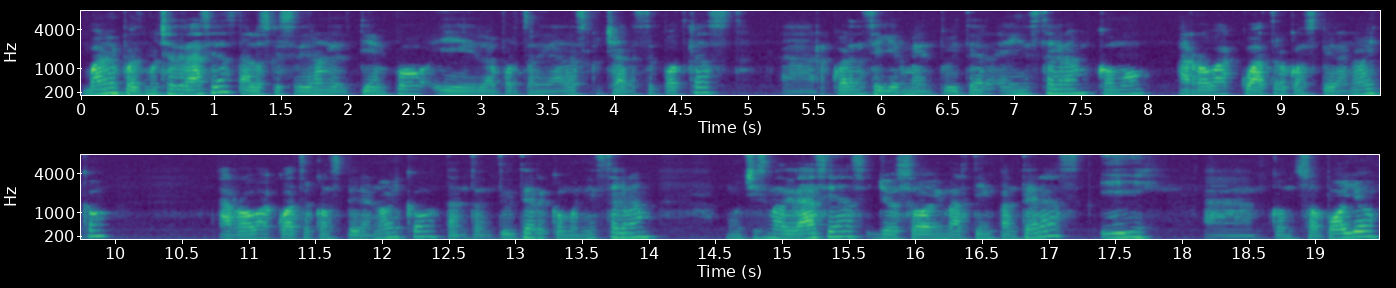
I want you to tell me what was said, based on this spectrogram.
Bueno, pues muchas gracias a los que se dieron el tiempo y la oportunidad de escuchar este podcast. Ah, recuerden seguirme en Twitter e Instagram como arroba 4 conspiranoico. Arroba 4 conspiranoico, tanto en Twitter como en Instagram. Muchísimas gracias. Yo soy Martín Panteras y ah, con su apoyo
